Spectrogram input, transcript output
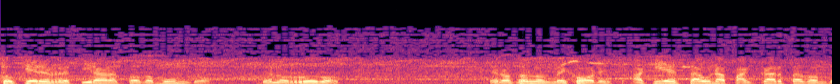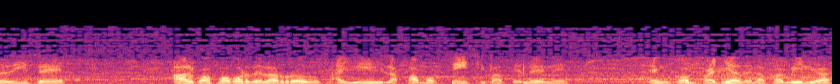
Tú quieres retirar a todo mundo de los rudos, pero son los mejores. Aquí está una pancarta donde dice algo a favor de los rudos. Ahí la famosísima Selene en compañía de la familia,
